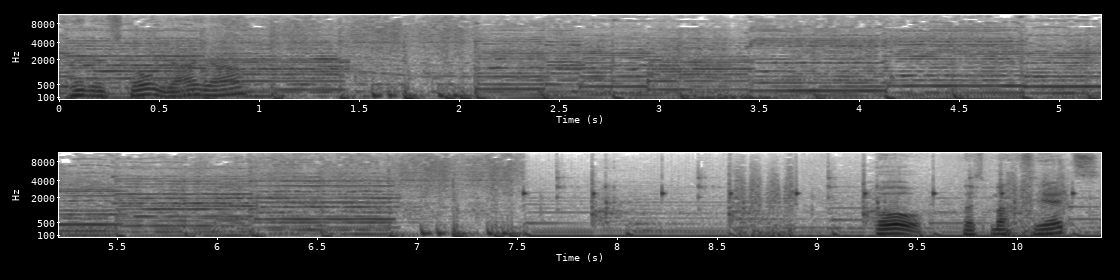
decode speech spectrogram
Okay, let's go. Ja, ja. Oh, was macht sie jetzt?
